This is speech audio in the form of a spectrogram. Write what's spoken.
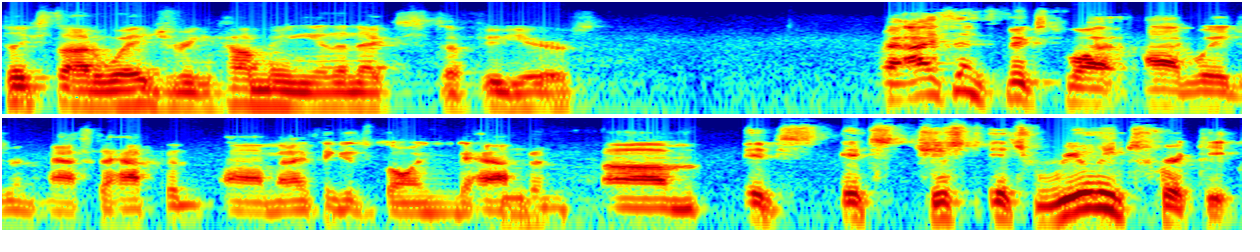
fixed odd wagering coming in the next uh, few years? I think fixed odd wagering has to happen, um, and I think it's going to happen. Um, it's it's just it's really tricky,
